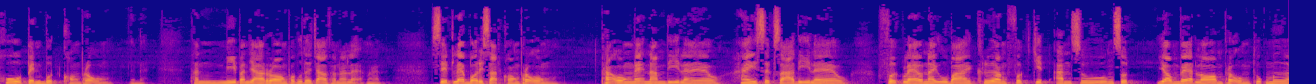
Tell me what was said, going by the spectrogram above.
ผู้เป็นบุตรของพระองค์ท่านมีปัญญารองพระพุทธเจ้าเท่านั้นแหละ สิทธิและบริษัทของพระองค์ พระองค์แนะนำดีแล้ว ให้ศึกษาดีแล้ว ฝึกแล้วในอุบายเครื่องฝึกจิตอันสูงสุด ย่อมแวดล้อมพระองค์ทุกเมื่อ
